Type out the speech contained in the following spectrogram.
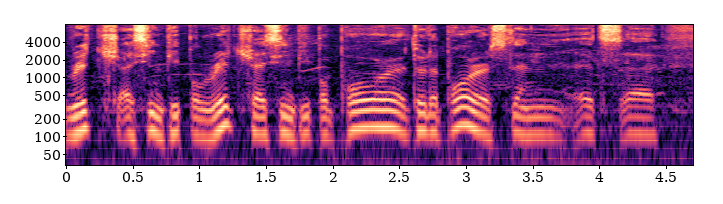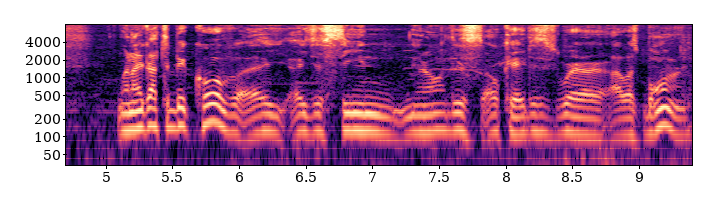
rich. I seen people rich. I seen people poor to the poorest, and it's uh, when I got to Big Cove, I, I just seen you know this. Okay, this is where I was born.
